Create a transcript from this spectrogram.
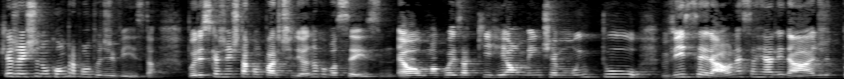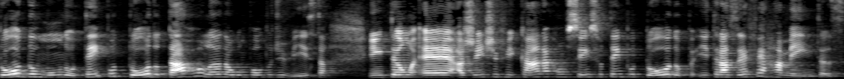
que a gente não compra ponto de vista. Por isso que a gente está compartilhando com vocês. É alguma coisa que realmente é muito visceral nessa realidade. Todo mundo, o tempo todo, tá rolando algum ponto de vista. Então é a gente ficar na consciência o tempo todo e trazer ferramentas,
